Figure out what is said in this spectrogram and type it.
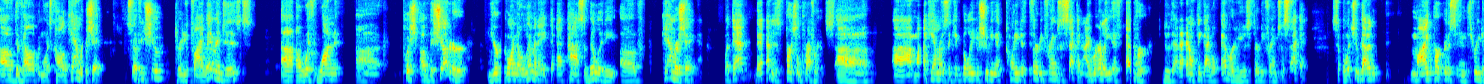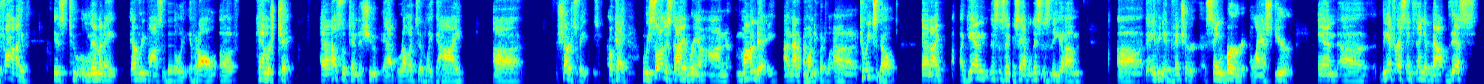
of developing what's called camera shake. So if you shoot three to five images uh, with one uh, push of the shutter, you're going to eliminate that possibility of camera shake but that that is personal preference. Uh, uh, my camera has the capability of shooting at 20 to 30 frames a second. I rarely, if ever, do that. I don't think I will ever use 30 frames a second. So what you've got to, my purpose in three to five is to eliminate every possibility, if at all, of camera shake. I also tend to shoot at relatively high uh, shutter speeds. Okay, we saw this diagram on Monday, uh, not on Monday, but uh, two weeks ago. And I, again, this is an example. This is the um, uh, the avian adventure, same bird last year. And uh, the interesting thing about this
